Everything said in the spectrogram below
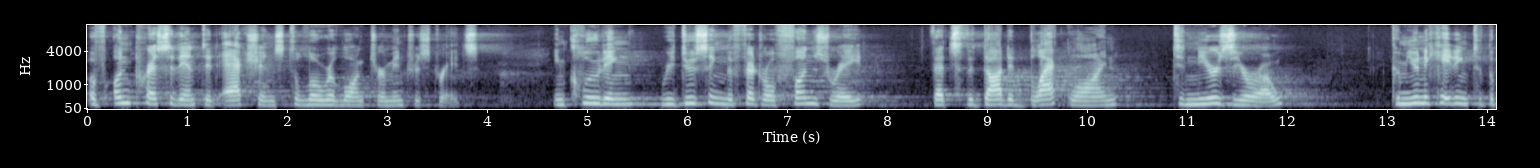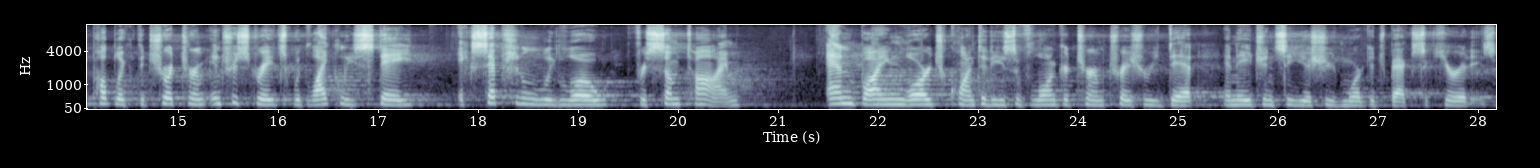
of unprecedented actions to lower long-term interest rates, including reducing the federal funds rate, that's the dotted black line, to near zero, communicating to the public that short-term interest rates would likely stay exceptionally low for some time, and buying large quantities of longer-term Treasury debt and agency-issued mortgage-backed securities.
